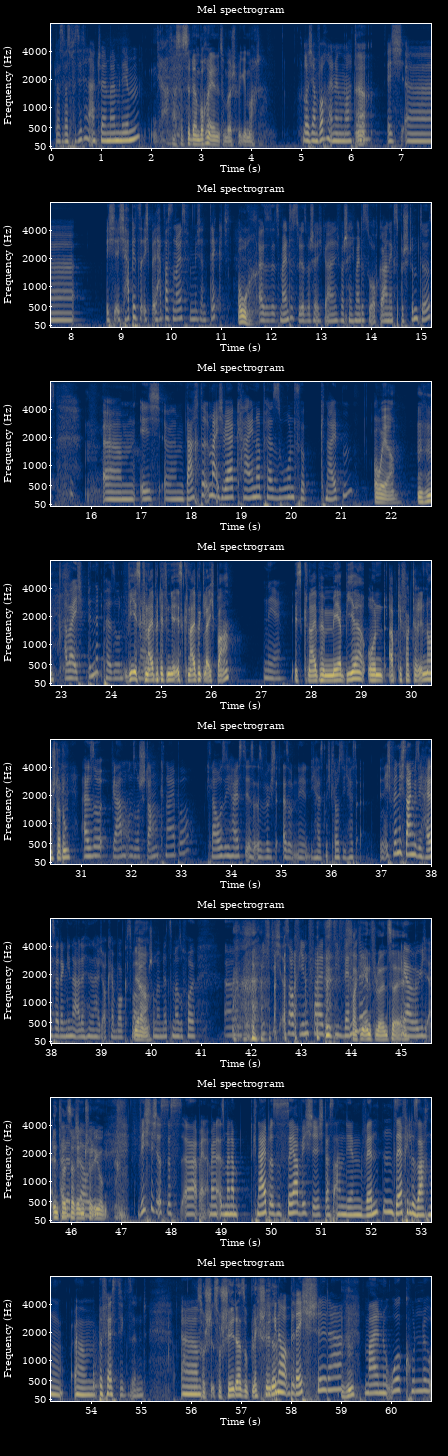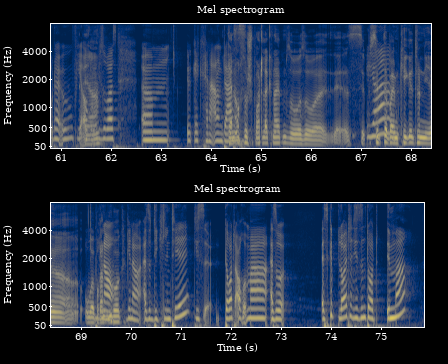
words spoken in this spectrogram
was, was passiert denn aktuell in meinem Leben? Ja, was hast du denn am Wochenende zum Beispiel gemacht? Was ich am Wochenende gemacht Ja. habe. Ich, äh, ich, ich habe jetzt, ich habe was Neues für mich entdeckt. Oh, Also das meintest du jetzt wahrscheinlich gar nicht. Wahrscheinlich meintest du auch gar nichts Bestimmtes. Ähm, ich ähm, dachte immer, ich wäre keine Person für Kneipen, oh ja. Mhm. aber ich bin eine Person. Für Wie ist Kneipe definiert? Ist Kneipe gleich Bar? Nee. Ist Kneipe mehr Bier und abgefucktere Innenausstattung? Also, wir haben unsere Stammkneipe. Klausi heißt die. Ist, ist wirklich, also, nee, die heißt nicht Klausi, die heißt. Ich will nicht sagen, wie sie heißt, weil dann gehen da alle hin, habe ich auch keinen Bock. Das war Ja. schon beim letzten Mal so voll. Ähm, wichtig ist auf jeden Fall, dass die Wände. Fucking Influencer, ey. ja, wirklich. Alter, Influencerin, ciao. Entschuldigung. Wichtig ist, dass äh, bei, also meiner Kneipe ist es sehr wichtig, dass an den Wänden sehr viele Sachen ähm, befestigt sind. Ähm, So, so Schilder, so Blechschilder? Genau, Blechschilder, Mhm. mal eine Urkunde oder irgendwie auch Ja. irgendwie sowas. Ähm, äh, keine Ahnung, da Gerne auch so Sportlerkneipen, so, so äh, Ja. siebter beim Kegelturnier äh, Oberbrandenburg. Genau, genau, also die Klientel, die ist dort auch immer, also es gibt Leute, die sind dort immer,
